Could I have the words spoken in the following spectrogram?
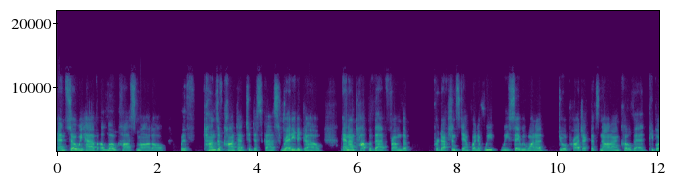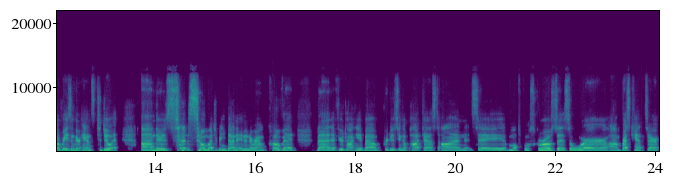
And so we have a low cost model with tons of content to discuss, ready to go. And on top of that, from the production standpoint, if we we say we want to do a project that's not on COVID, people are raising their hands to do it. Um, there's so much being done in and around COVID that if you're talking about producing a podcast on, say, multiple sclerosis or um, breast cancer,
